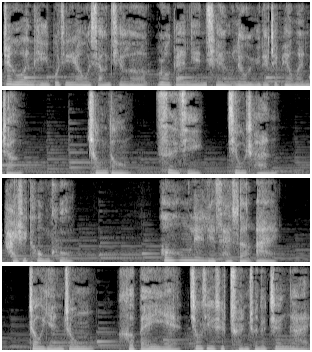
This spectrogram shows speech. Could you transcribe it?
这个问题不禁让我想起了若干年前刘瑜的这篇文章：冲动、刺激、纠缠，还是痛苦？轰轰烈烈才算爱？昼颜中和北野究竟是纯纯的真爱，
